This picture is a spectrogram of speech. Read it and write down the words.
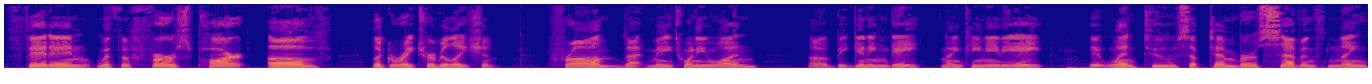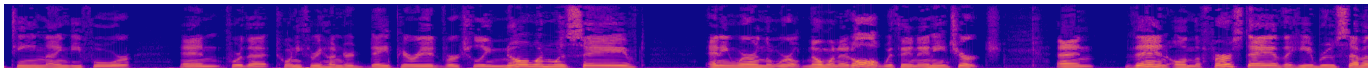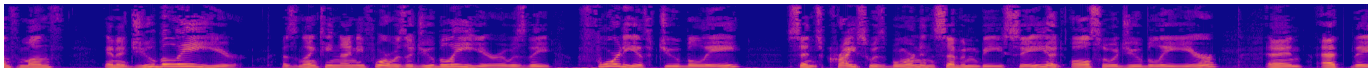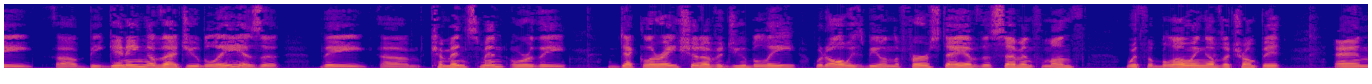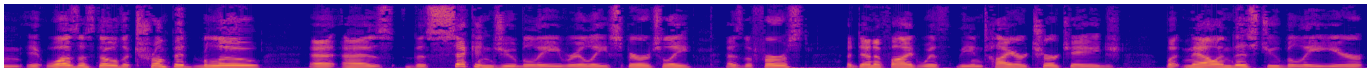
fit in with the first part of the Great Tribulation from that May 21 uh, beginning date, 1988. It went to September 7th, 1994, and for that 2300 day period, virtually no one was saved anywhere in the world. No one at all within any church. And then on the first day of the Hebrew seventh month in a Jubilee year, as 1994 was a Jubilee year. It was the 40th Jubilee since Christ was born in 7 BC, also a Jubilee year. And at the uh, beginning of that Jubilee as a, the um, commencement or the declaration of a Jubilee would always be on the first day of the seventh month with the blowing of the trumpet and it was as though the trumpet blew as the second Jubilee really spiritually as the first identified with the entire church age. But now in this Jubilee year,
